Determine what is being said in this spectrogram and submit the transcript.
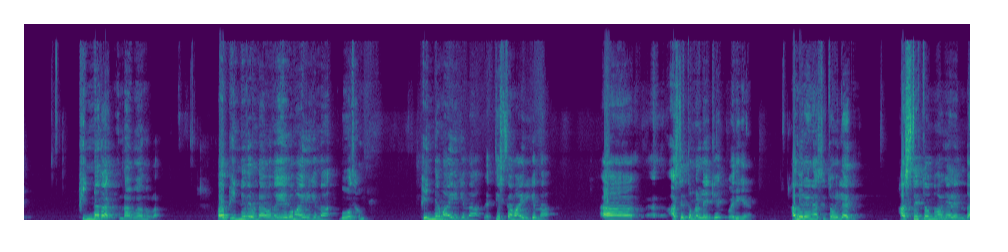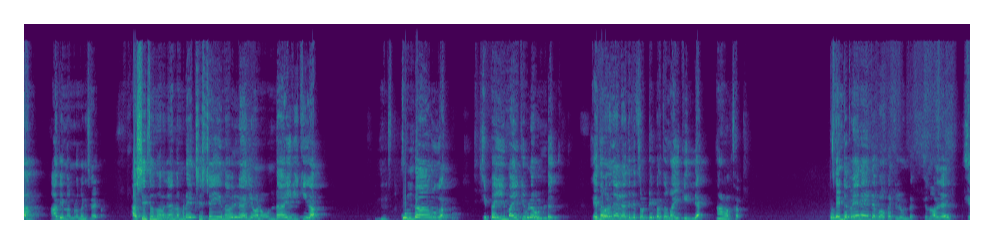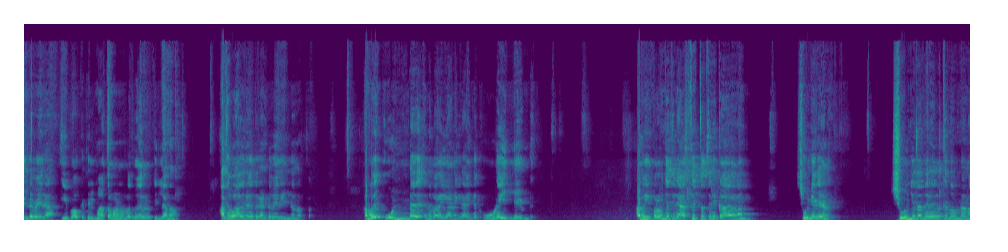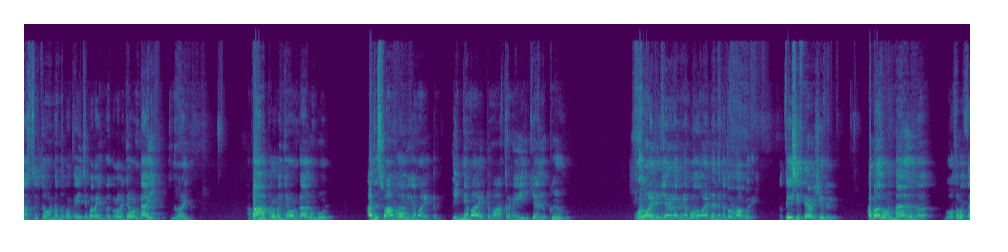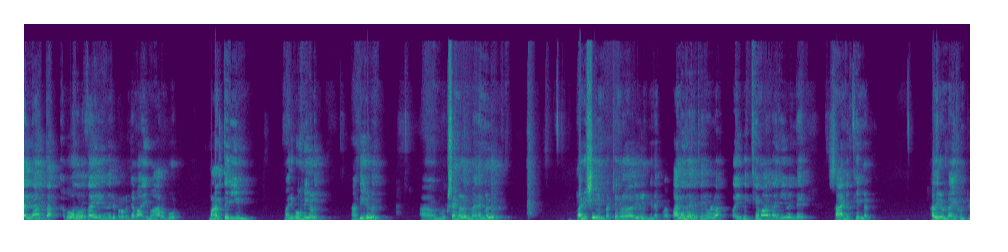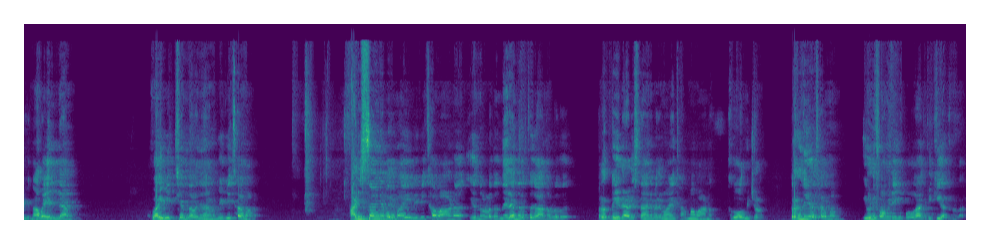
ഭിന്നത ഉണ്ടാവുക എന്നുള്ളതാണ്. ആ ഭിന്നത ഉണ്ടാകുന്ന ഏകമായിരിക്കുന്ന ബോധം ഭിന്നമായിരിക്കുന്ന വ്യത്യസ്തമായിരിക്കുന്ന അസ്തിത്വങ്ങളിലേക്ക് വരികയാണ്. അതുവരെ അതിന് അസ്തിത്വം ഇല്ലായിരുന്നു. അസ്തിത്വം എന്ന് പറഞ്ഞാൽ എന്താണ്? ആദ്യം നമ്മൾ മനസ്സിലാക്കണം. അസ്തിത്വം എന്ന് പറഞ്ഞാൽ നമ്മൾ എക്സിസ്റ്റ് ചെയ്യുന്ന ഒരു കാര്യമാണ് ഉണ്ടായിരിക്കുക. ഉണ്ടാവുക. ഇപ്പൊ ഈ മൈക്ക് ഇവിടെ ഉണ്ട് എന്ന് പറഞ്ഞാൽ അതിന്റെ തൊട്ടിപ്പുറത്ത് മൈക്ക് ഇല്ല എന്നാണ് അർത്ഥം. എന്റെ പേന എന്റെ പോക്കറ്റിലുണ്ട് എന്ന് പറഞ്ഞാൽ എന്റെ പേന ഈ പോക്കറ്റിൽ മാത്രമാണുള്ളത് വേറെ ഇല്ല എന്നാണ് അഥവാ അതിനകത്ത് രണ്ട് പേന ഇല്ലെന്നർത്ഥം അപ്പോൾ ഉണ്ട് എന്ന് പറയുകയാണെങ്കിൽ അതിന്റെ കൂടെ ഇല്ലേ ഉണ്ട്. അപ്പോൾ ഈ പ്രപഞ്ചത്തിലെ അസ്തിത്വത്തിന് കാരണം ശൂന്യതയാണ്. ശൂന്യത നിലനിൽക്കുന്നതുകൊണ്ടാണ് അസ്തിത്വം ഉണ്ടെന്ന് പ്രത്യേകിച്ച് പറയുന്നത്. പ്രപഞ്ചം ഉണ്ടായി എന്ന് പറയുന്നത്. അപ്പോൾ ആ പ്രപഞ്ചം ഉണ്ടാകുമ്പോൾ അത് സ്വാഭാവികമായിട്ടും ഭിന്നമായിട്ട് മാത്രമേ ഇരിക്കാനൊക്കെയുള്ളൂ ബോധമായിട്ടിരിക്കാനാണെങ്കിൽ പിന്നെ ബോധമായിട്ട് തന്നെ അങ്ങ് തുറന്നാൽ പോരെ? പ്രത്യേകിച്ച് ആവശ്യമില്ലല്ലോ. അപ്പോൾ അത് ഉണ്ടാകുന്ന ബോധവത്തല്ലാത്ത അബോധവത്തായിരിക്കുന്ന ഒരു പ്രപഞ്ചമായി മാറുമ്പോൾ മണൽത്തരിയും മരുഭൂമികളും നദികളും വൃക്ഷങ്ങളും മരങ്ങളും മനുഷ്യരും പക്ഷിമൃഗാദികളും ഇങ്ങനെ പലതരത്തിലുള്ള വൈവിധ്യമാർന്ന ജീവന്റെ സാന്നിധ്യങ്ങൾ അതിലുണ്ടായിക്കൊണ്ടിരിക്കുന്നു. അവയെല്ലാം വൈവിധ്യം നിറഞ്ഞതാണ് വിവിധമാണ്. അടിസ്ഥാനപരമായി വിവിധമാണ് എന്നുള്ളത് നിലനിർത്തുക എന്നുള്ളത് പ്രകൃതിയുടെ അടിസ്ഥാനപരമായ ധർമ്മമാണ്. അത് ഓർമ്മിച്ചോണം. പ്രകൃതിയുടെ ധർമ്മം യൂണിഫോമിലേക്ക് പോകാതിരിക്കുക എന്നുള്ളതാണ്.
